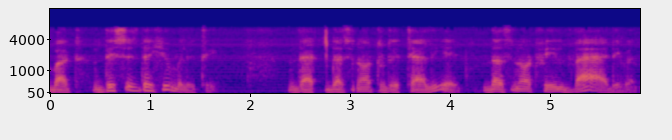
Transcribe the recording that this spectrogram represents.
But this is the humility that does not retaliate, does not feel bad even,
